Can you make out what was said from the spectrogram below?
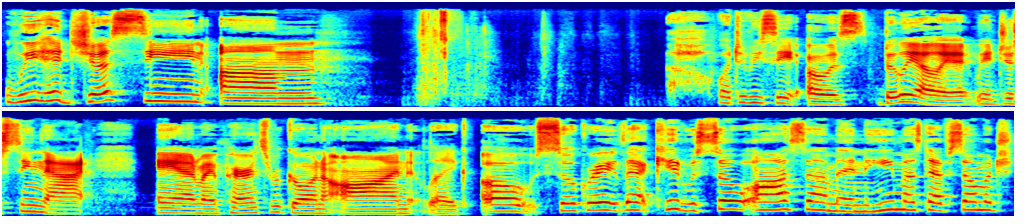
we had just seen um what did we see? Oh, it was Billy Elliot. We had just seen that. And my parents were going on like, oh, so great. That kid was so awesome. And he must have so much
